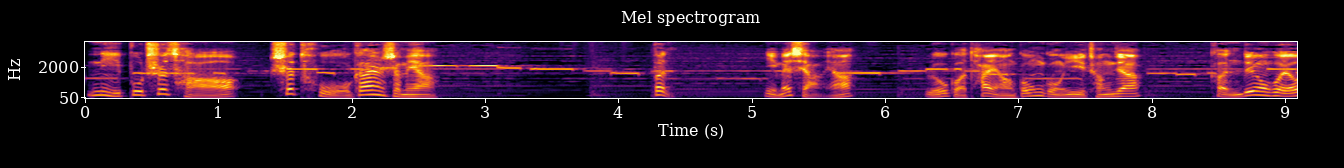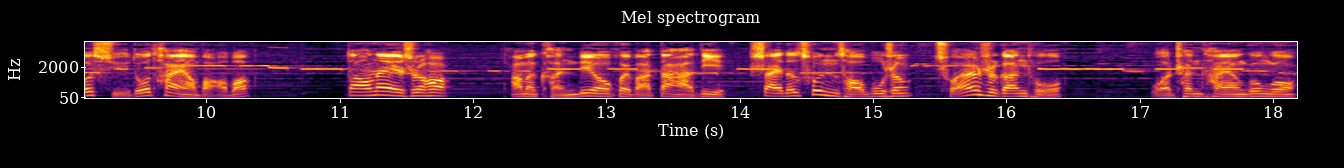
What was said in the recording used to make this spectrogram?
你不吃草，吃土干什么呀？”你们想呀，如果太阳公公一成家，肯定会有许多太阳宝宝。到那时候，他们肯定会把大地晒得寸草不生，全是干土。我趁太阳公公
